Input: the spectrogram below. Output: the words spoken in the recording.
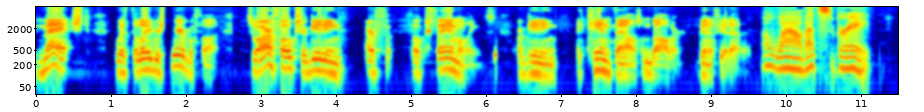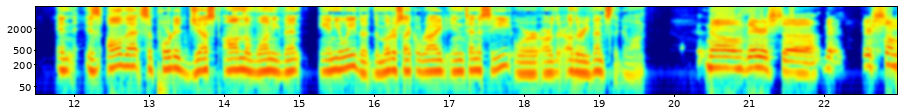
matched with the Labor's Charitable Fund. So our folks are getting our f- folks' families are getting a ten thousand dollar benefit out of it. Oh wow, that's great. And is all that supported just on the one event annually, the, the motorcycle ride in Tennessee, or are there other events that go on? No, there's uh, there, there's some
